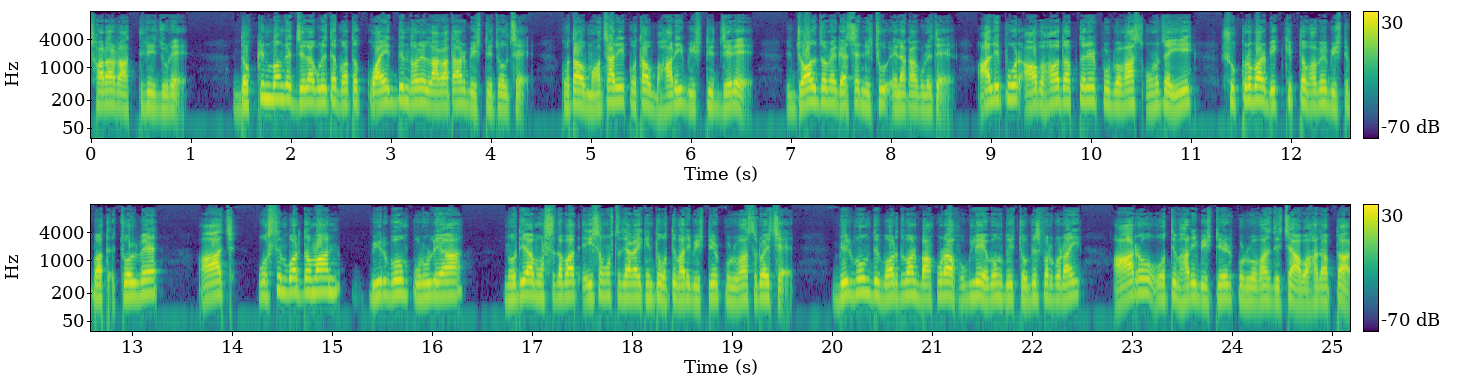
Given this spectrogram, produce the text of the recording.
সারা রাত্রি জুড়ে। দক্ষিণবঙ্গের জেলাগুলিতে গত কয়েকদিন ধরে লাগাতার বৃষ্টি চলছে। কোথাও মাঝারি, কোথাও ভারী বৃষ্টির জেরে জল জমে গেছে নিচু এলাকাগুলিতে। আলিপুর আবহাওয়া দপ্তরের পূর্বাভাস অনুযায়ী শুক্রবার বিক্ষিপ্তভাবে বৃষ্টিপাত চলবে। আজ পশ্চিম বর্ধমান, বীরভূম, পুরুলিয়া, নদিয়া, মুর্শিদাবাদ এই সমস্ত জায়গায় কিন্তু অতি ভারী বৃষ্টির পূর্বাভাস রয়েছে। বীরভূম দুই বর্ধমান, বাঁকুড়া, হুগলি এবং দুই চব্বিশ পরগনায় আরও অতি ভারী বৃষ্টির পূর্বাভাস দিচ্ছে আবহাওয়া দপ্তর।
